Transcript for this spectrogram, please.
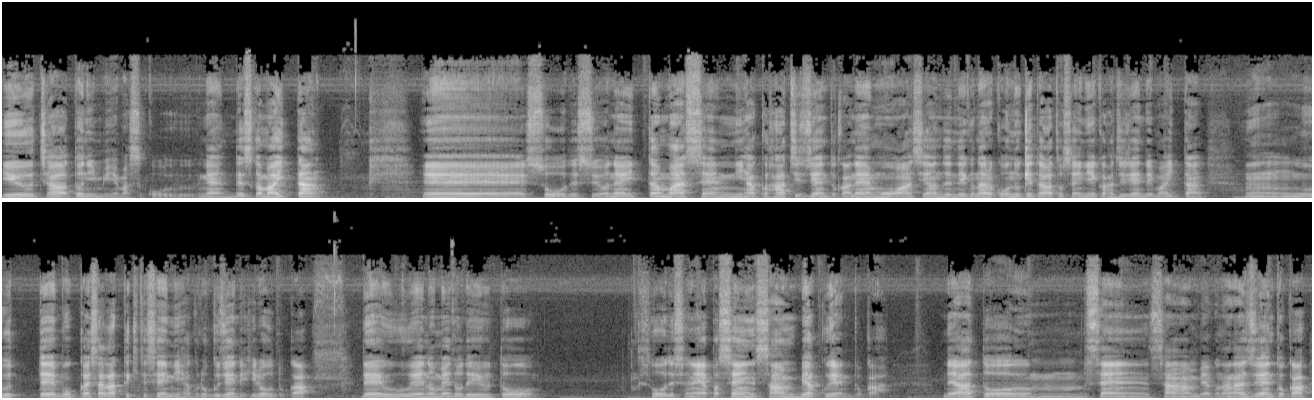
いうチャートに見えます。こういうね。ですが、まあ一旦、えー、そうですよね。一旦まあ1280円とかね、もう安心安全でいくならこう抜けた後1280円でまあ一旦、うん、売って、もう一回下がってきて1260円で拾うとか、で、上の目処で言うと、そうですね、やっぱ1300円とか、で、あと、うん、1370円とか、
